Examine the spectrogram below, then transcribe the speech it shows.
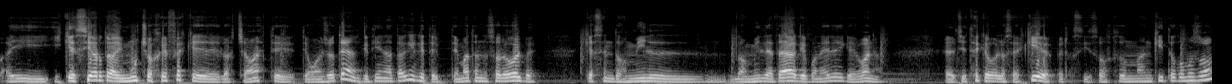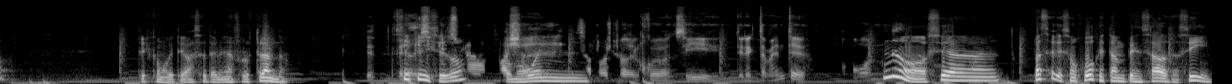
hay, y que es cierto, hay muchos jefes que los chabones te, te que tienen ataques que te, te matan de un solo golpe, que hacen 2000, 2000 de ataque, ponele, y que bueno, el chiste es que vos los esquives, pero si sos un manquito como yo, es como que te vas a terminar frustrando. Pero Sí, ¿qué hice yo? Como buen- desarrollo del juego en sí directamente? ¿O No, o sea, pasa que son juegos que están pensados así.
